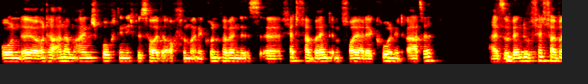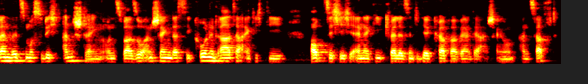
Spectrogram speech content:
Und äh, unter anderem ein Spruch, den ich bis heute auch für meine Kunden verwende, ist äh, Fett verbrennt im Feuer der Kohlenhydrate. Also wenn du Fett verbrennen willst, musst du dich anstrengen. Und zwar so anstrengen, dass die Kohlenhydrate eigentlich die hauptsächliche Energiequelle sind, die der Körper während der Anstrengung anzapft.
